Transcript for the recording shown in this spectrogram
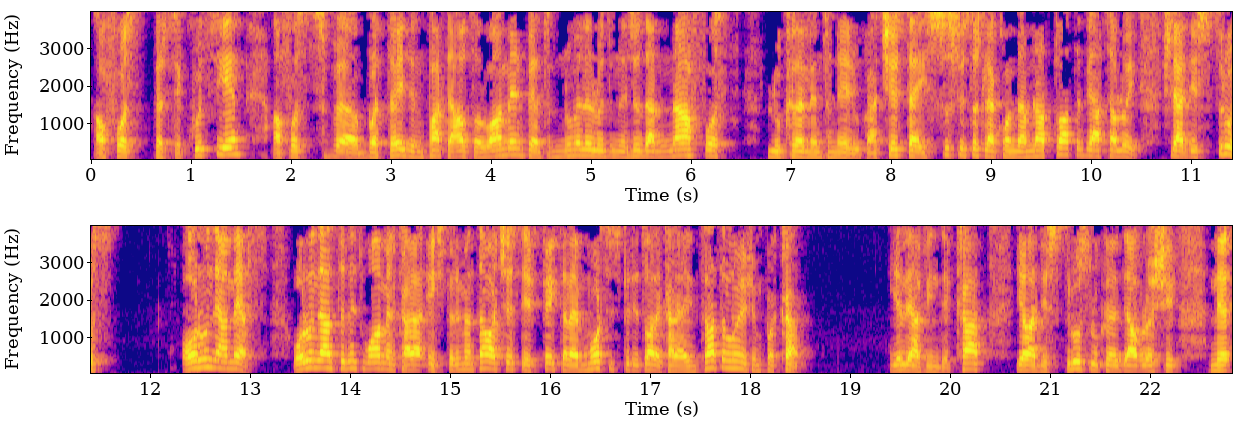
au fost persecuție, au fost bătăi din partea altor oameni pentru numele lui Dumnezeu, dar n-a fost lucrările întunericului. Acestea Iisus Hristos le-a condamnat toată viața lui și le-a distrus oriunde a mers. Oriunde a întâlnit oameni care experimentau aceste efecte ale morții spirituale, care a intrat în lume prin păcat, el le-a vindecat, El a distrus lucrurile diavolului și ne,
